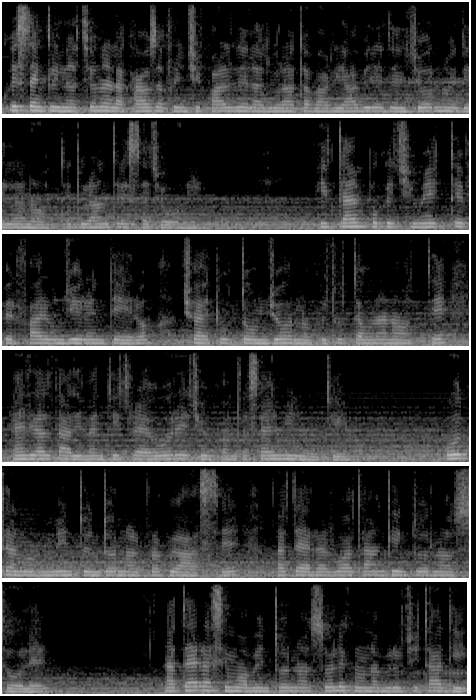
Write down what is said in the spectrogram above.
Questa inclinazione è la causa principale della durata variabile del giorno e della notte durante le stagioni. Il tempo che ci mette per fare un giro intero, cioè tutto un giorno più tutta una notte, è in realtà di 23 ore e 56 minuti. Oltre al movimento intorno al proprio asse, la Terra ruota anche intorno al Sole. La Terra si muove intorno al Sole con una velocità di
